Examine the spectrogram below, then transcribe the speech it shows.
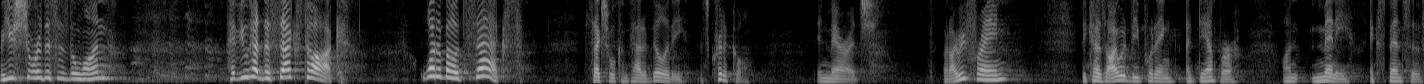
Are you sure this is the one? Have you had the sex talk? What about sex? Sexual compatibility is critical in marriage. But I refrain because I would be putting a damper on many expensive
